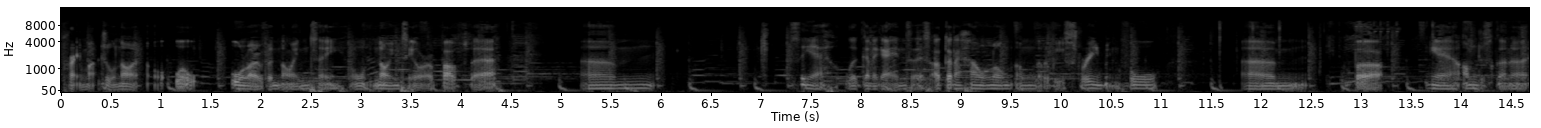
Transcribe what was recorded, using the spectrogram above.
Pretty much all night. Well, all over 90 or 90 or above there. Um. So yeah, we're gonna get into this. I don't know how long I'm gonna be streaming for. Um, but yeah, I'm just gonna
